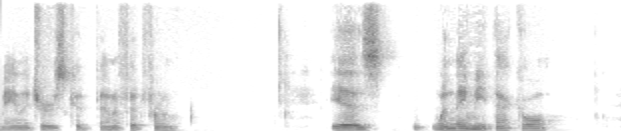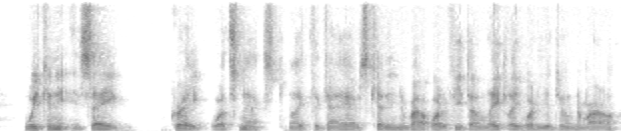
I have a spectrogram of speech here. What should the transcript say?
managers could benefit from is when they meet that goal, we can say, "Great, what's next?" Like the guy I was kidding about, "What have you done lately? What are you doing tomorrow?"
